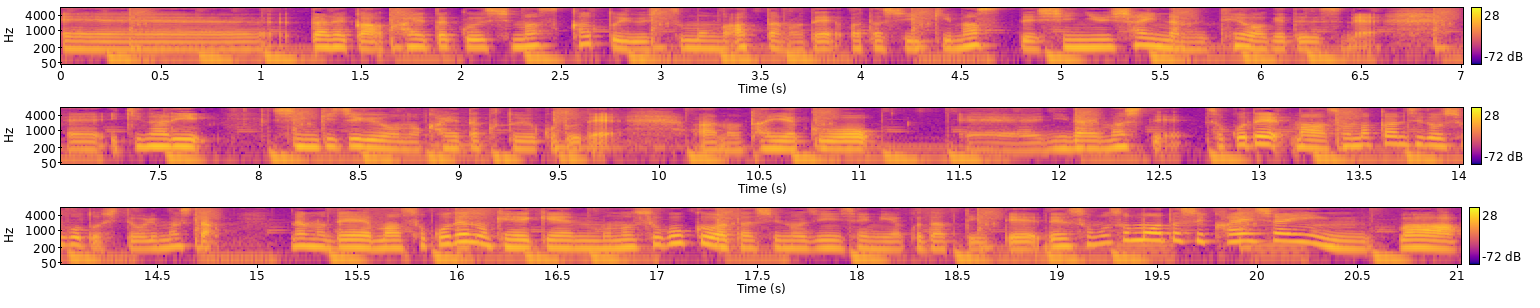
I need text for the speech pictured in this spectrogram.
えー、誰か開拓しますかという質問があったので私行きますって新入社員なのに手を挙げてですね、えいきなり新規事業の開拓ということであの大役を担いましてそこでまあそんな感じでお仕事しておりました。なので、まあ、そこでの経験ものすごく私の人生に役立っていてでそもそも私会社員は、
